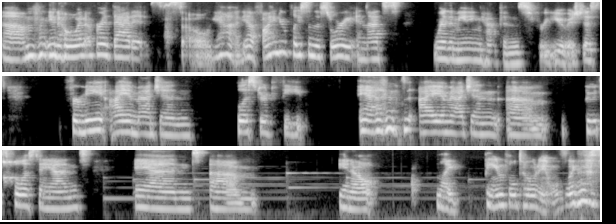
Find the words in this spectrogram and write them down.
um, you know, whatever that is. So, yeah, yeah, find your place in the story. And that's where the meaning happens for you. It's just, for me, I imagine blistered feet. And I imagine um, boots full of sand and, um, you know, like painful toenails. Like this.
